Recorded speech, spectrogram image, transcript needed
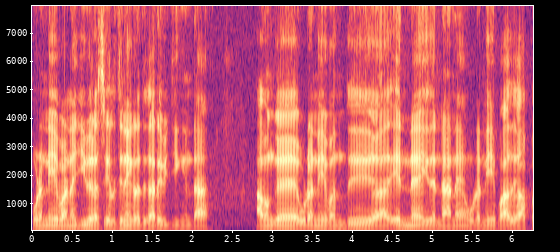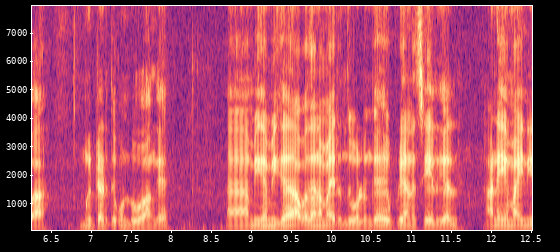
உடனே வனஜீவ செயல் திணைக்களத்துக்கு அறிவிச்சிங்கண்டா அவங்க உடனே வந்து என்ன இதுண்டானே உடனே பாதுகாப்பாக மீட்டெடுத்து கொண்டு போவாங்க. மிக மிக அவதானமாக இருந்து கொள்ளுங்கள் இப்படியான செயல்கள் அநேகமாய் நீ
